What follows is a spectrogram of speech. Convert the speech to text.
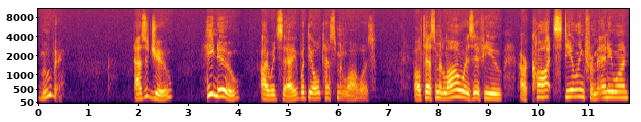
moving. As a Jew, he knew I would say, what the Old Testament law was. Old Testament law was if you are caught stealing from anyone,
